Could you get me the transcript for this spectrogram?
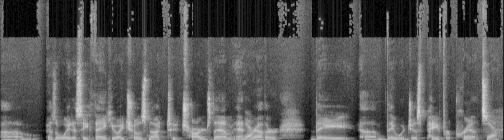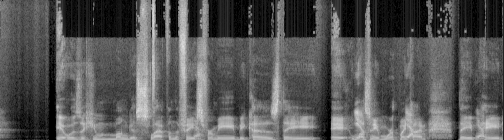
um, as a way to say thank you. I chose not to charge them, and Yeah. rather they um, they would just pay for prints. yeah, It was a humongous slap in the face Yeah. for me because they it Yeah. wasn't even worth my Yeah. time. They paid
